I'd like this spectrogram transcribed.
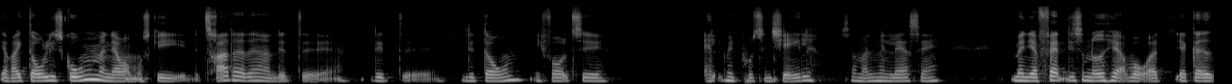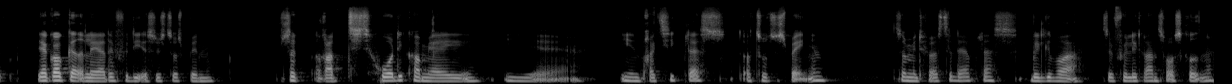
jeg var ikke dårlig i skolen, men jeg var måske lidt træt af det, og lidt, øh, lidt, øh, lidt doven i forhold til alt mit potentiale, som alle mine lærer sagde. Men jeg fandt ligesom noget her, hvor at jeg, gad, jeg godt gad lære det, fordi jeg synes, det var spændende. Så ret hurtigt kom jeg i, i, øh, i en praktikplads og tog til Spanien som mit første læreplads, hvilket var selvfølgelig grænseoverskridende,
